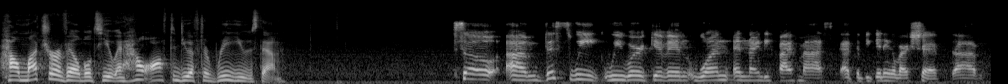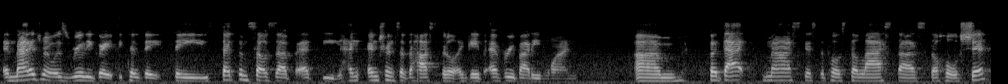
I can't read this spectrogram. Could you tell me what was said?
How much are available to you, and how often do you have to reuse them? So um, this week we were given one N95 mask at the beginning of our shift, um, and management was really great because they they set themselves up at the entrance of the hospital and gave everybody one. Um, but that mask is supposed to last us the whole shift.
